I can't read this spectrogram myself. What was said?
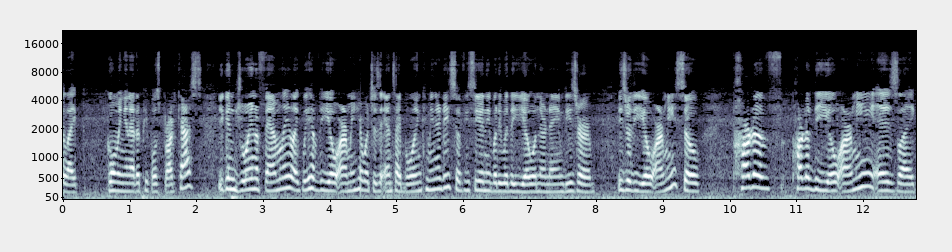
like going in other people's broadcasts. You can join a family. Like we have the Yo Army here, which is an anti-bullying community. So if you see anybody with a Yo in their name, these are these are the Yo Army. So part of part of the Yo Army is like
